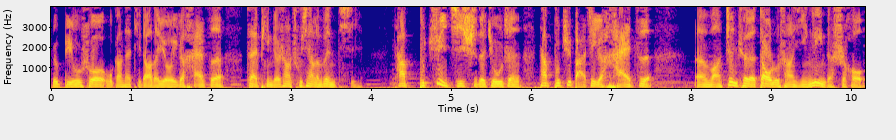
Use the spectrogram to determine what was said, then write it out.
就比如说我刚才提到的，有一个孩子在品德上出现了问题，他不去及时的纠正，他不去把这个孩子，呃，往正确的道路上引领的时候，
